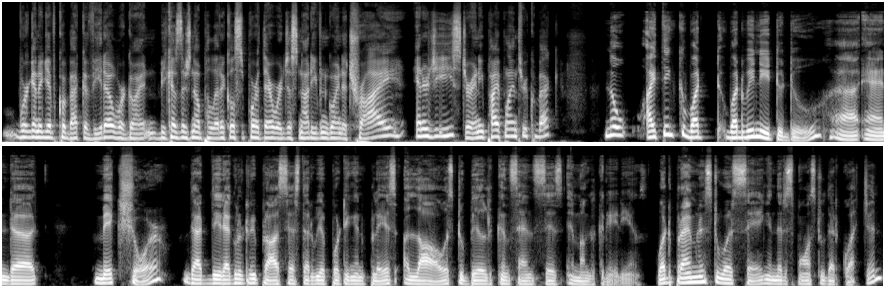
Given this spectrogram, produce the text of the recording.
we're going to give Quebec a veto? We're going because there's no political support there. We're just not even going to try Energy East or any pipeline through Quebec. No, I think what what we need to do uh, and uh, make sure that the regulatory process that we are putting in place allows to build consensus among Canadians. What Prime Minister was saying in the response to that question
